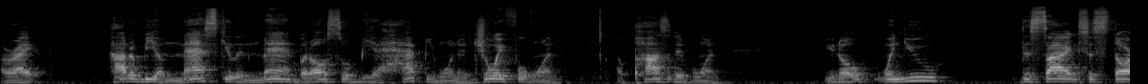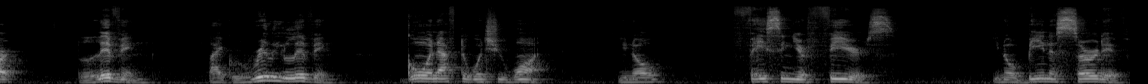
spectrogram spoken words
All right? How to be a masculine man, but also be a happy one, a joyful one, a positive one. You know, when you decide to start living, like really living, going after what you want, you know, facing your fears, you know, being assertive,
